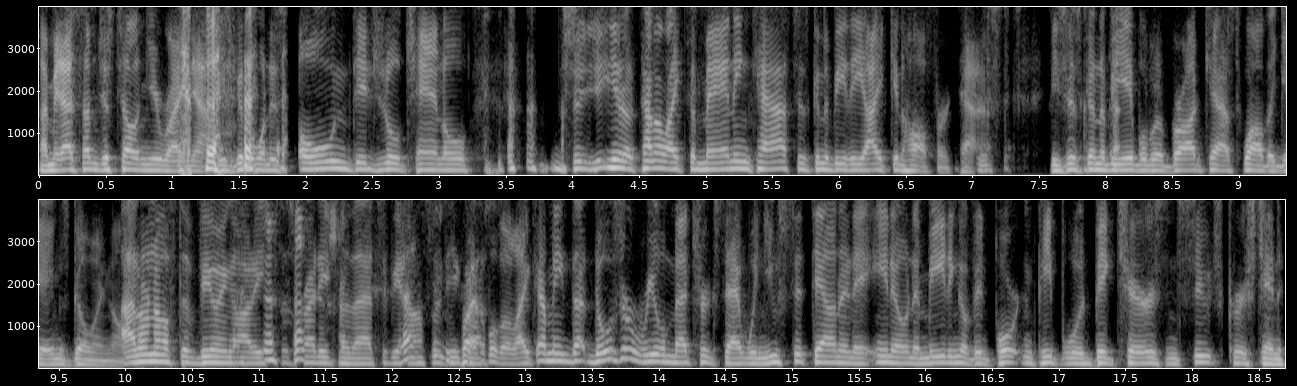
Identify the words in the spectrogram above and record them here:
I mean, that's, I'm just telling you right now, he's going to want his own digital channel. So, you know, kind of like the Manning cast is going to be the Eichenhofer cast. He's just going to be able to broadcast while the game's going on. I don't know if the viewing audience is ready for that, to be honest with you guys. Though. Like, I mean, th- those are real metrics that when you sit down in a, you know, in a meeting of important people with big chairs and suits, Christian,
